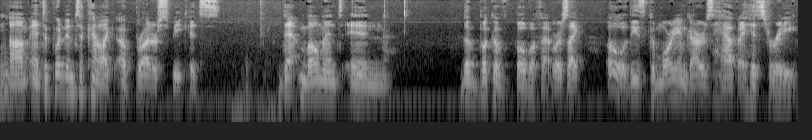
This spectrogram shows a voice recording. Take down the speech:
Um, and to put it into kind of like a broader speak, it's that moment in the book of Boba Fett where it's like, oh, these Gamorrean guards have a history,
